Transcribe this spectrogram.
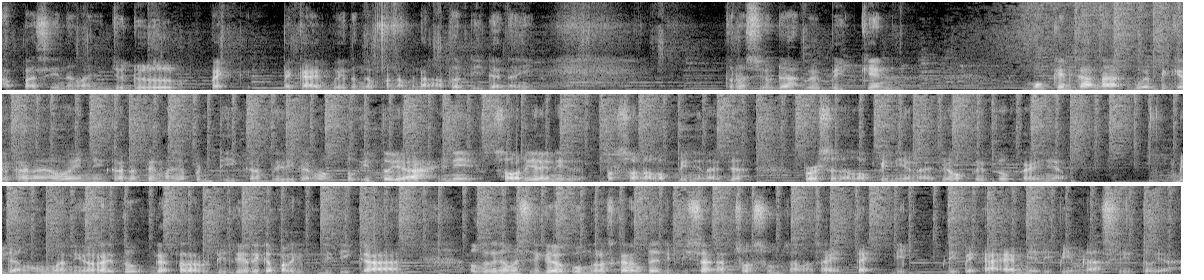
apa sih namanya judul PK, PKM gue itu nggak pernah menang atau didanai. Terus yaudah gue bikin mungkin karena gue pikir karena oh ini karena temanya pendidikan pendidikan waktu itu ya. Ini sorry ya ini personal opinion aja personal opinion aja waktu itu kayaknya bidang humaniora itu nggak terlalu dilirik apalagi pendidikan. Waktu itu kan masih digabung kalau sekarang udah dipisahkan sosum sama saintek di, di PKM ya di Pimnas itu ya.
